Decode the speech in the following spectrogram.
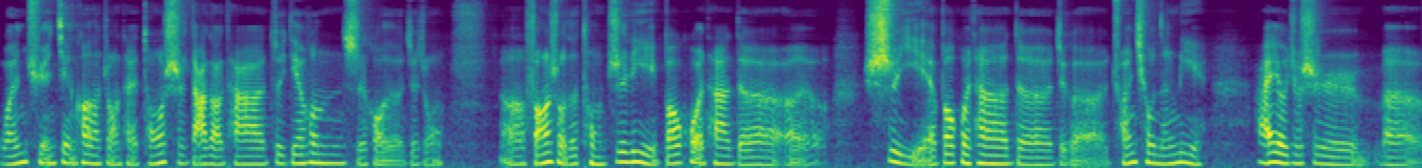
完全健康的状态，同时达到他最巅峰时候的这种，呃，防守的统治力，包括他的呃视野，包括他的这个传球能力。还有就是，呃，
